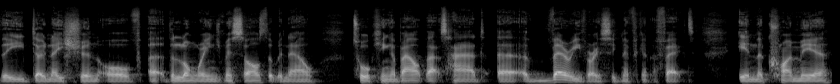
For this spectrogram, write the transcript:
the donation of uh, the long range missiles that we're now talking about. That's had uh, a very, very significant effect in the Crimea.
